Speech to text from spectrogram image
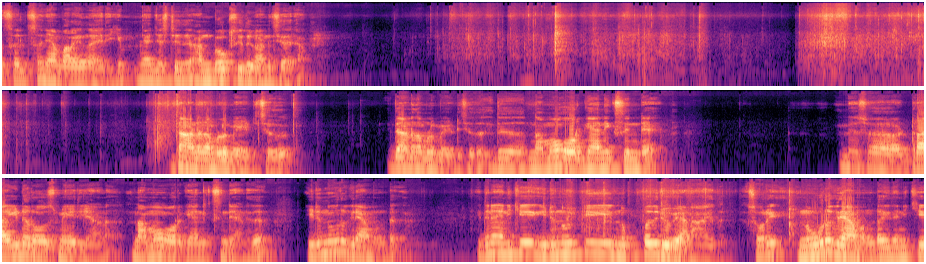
റിസൾട്ട്സ് ഞാൻ പറയുന്നതായിരിക്കും. ഞാൻ ജസ്റ്റ് ഇത് അൺബോക്സ് ചെയ്ത് കാണിച്ചു തരാം. ഇതാണ് നമ്മൾ മേടിച്ചത്. ഇതാണ് നമ്മൾ മേടിച്ചത്. ഇത് നമോ ഓർഗാനിക്സിന്റെ ഡ്രൈഡ് റോസ്മേരിയാണ് നമോ ഓർഗാനിക്സിന്റെയാണിത് ഇരുന്നൂറ് ഗ്രാം ഉണ്ട്. ഇതിന് എനിക്ക് ഇരുന്നൂറ്റി മുപ്പത് രൂപയാണ് ആയത്. സോറി നൂറ് ഗ്രാം ഉണ്ട്. ഇതെനിക്ക്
